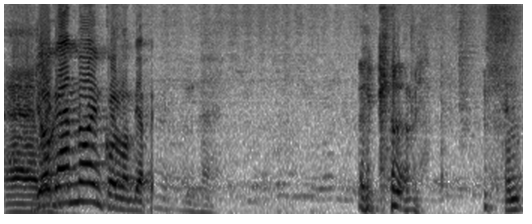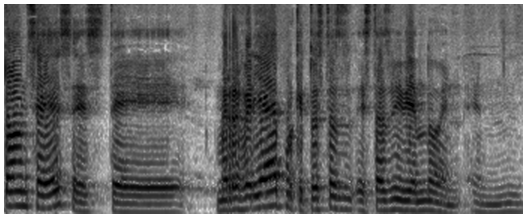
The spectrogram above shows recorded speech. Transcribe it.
Ah, Yo bueno. gano en Colombia. Entonces, este. Me refería porque tú estás, estás viviendo en, en,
